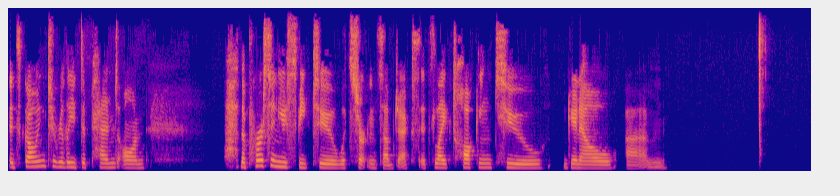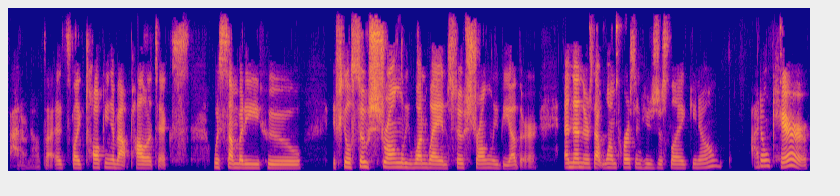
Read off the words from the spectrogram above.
it's going to really depend on the person you speak to with certain subjects. It's like talking to you know um, I don't know. It's like talking about politics with somebody who it feels so strongly one way and so strongly the other. And then there's that one person who's just like, you know, I don't care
